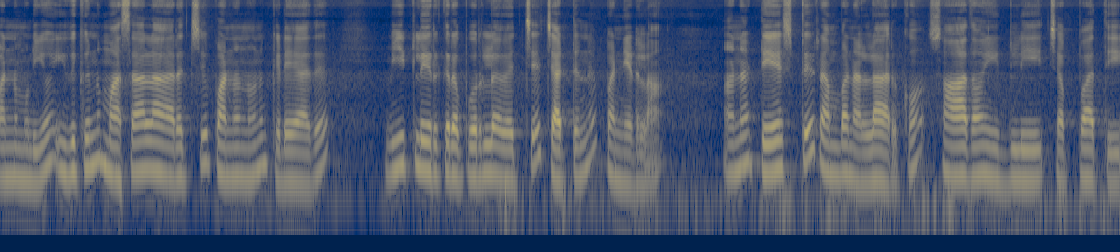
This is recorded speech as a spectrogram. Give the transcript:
பண்ண முடியும். இதுக்குன்னு மசாலா அரைச்சி பண்ணணும்னு கிடையாது. வீட்டில் இருக்கிற பொருளை வச்சு சட்டுன்னு பண்ணிடலாம். ஆனால் டேஸ்ட்டு ரொம்ப நல்லா இருக்கும். சாதம் இட்லி சப்பாத்தி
